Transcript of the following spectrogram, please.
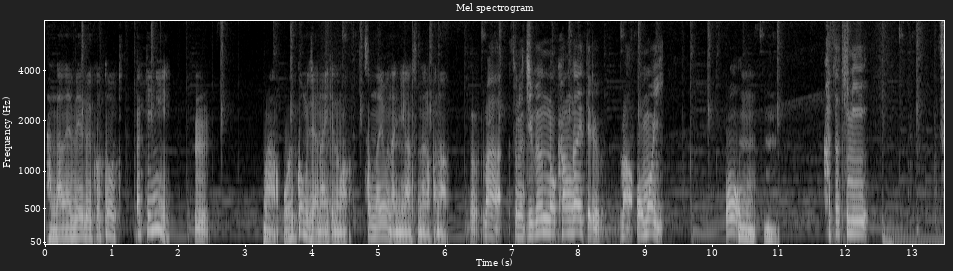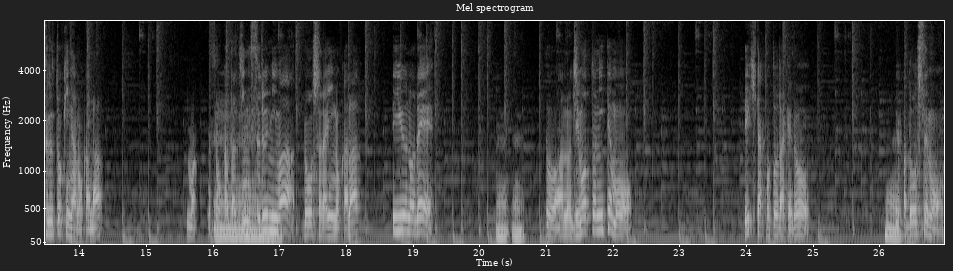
離れることをきっかけにうん。まあ追い込むじゃないけどまあそんなようなニュアンスなのかな。まあその自分の考えてる、まあ、思いを形にする時なのかな、まあ、そううん形にするにはどうしたらいいのかなっていうのでうんうん。そうあの地元にいてもできたことだけどうん。やっぱどうしても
